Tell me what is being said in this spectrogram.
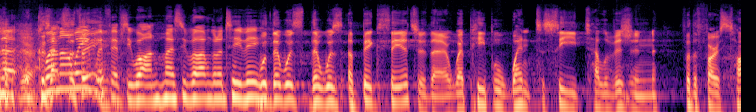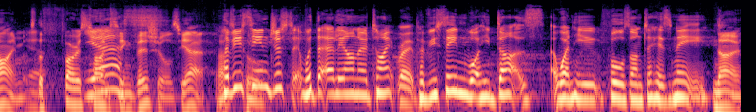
no, 'Cause when are we? thing. We're 51. Most people haven't got a TV. Well, there was there was a big theater there where people went to see television for the first time. It's Yeah. the first time seeing visuals. Yeah. have you cool. seen just with the Eliano tightrope? Have you seen what he does when he falls onto his knee? No.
